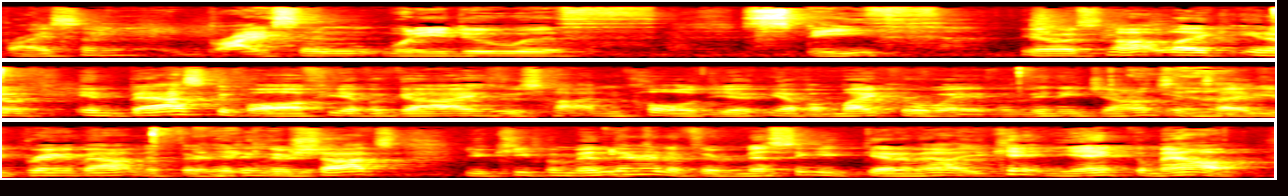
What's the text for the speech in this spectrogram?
Bryson? Bryson? What do you do with Spieth? You know, it's not like you know in basketball. If you have a guy who's hot and cold, you, you have a microwave, a Vinnie Johnson Yeah. type. You bring them out, and if they're And hitting their get- shots, you keep them in there, and if they're missing, you get them out. You can't yank them out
